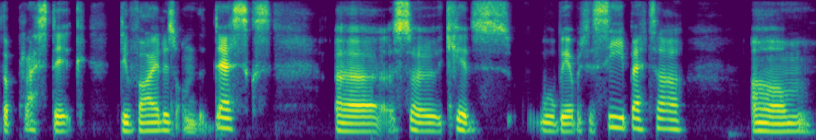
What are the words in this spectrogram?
the plastic dividers on the desks uh, so kids will be able to see better. Um,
